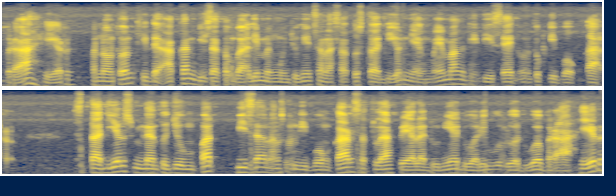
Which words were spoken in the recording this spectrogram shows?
berakhir, penonton tidak akan bisa kembali mengunjungi salah satu stadion yang memang didesain untuk dibongkar. Stadion 974 bisa langsung dibongkar setelah Piala Dunia 2022 berakhir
